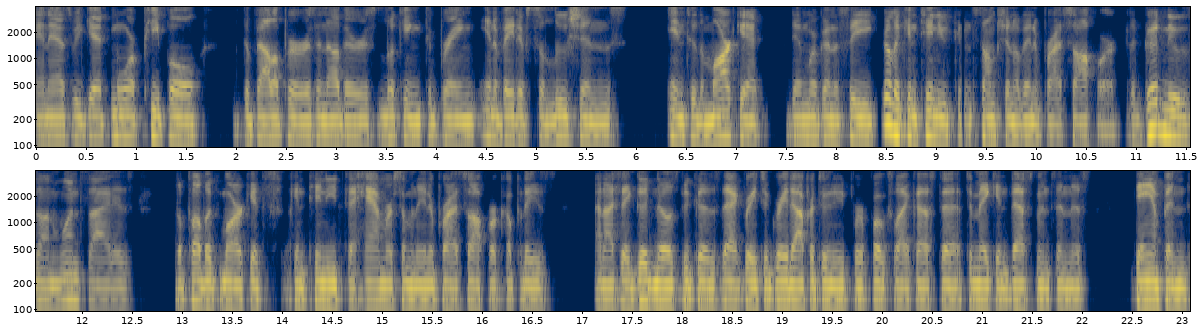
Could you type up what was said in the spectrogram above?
And as we get more people developers and others looking to bring innovative solutions into the market, then we're going to see really continued consumption of enterprise software. The good news on one side is the public markets continue to hammer some of the enterprise software companies. And I say good news because that creates a great opportunity for folks like us to, to make investments in this dampened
